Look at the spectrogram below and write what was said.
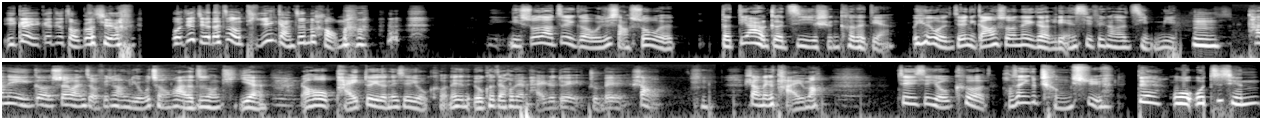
一个一个就走过去了。我就觉得这种体验感真的好吗？你说到这个，我就想说我的的第二个记忆深刻的点，因为我觉得你刚刚说那个联系非常的紧密。嗯，他那一个摔完酒非常流程化的这种体验，然后排队的那些游客，那些游客在后面排着队准备上 上那个台嘛，这些游客好像一个程序。对我，我之前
